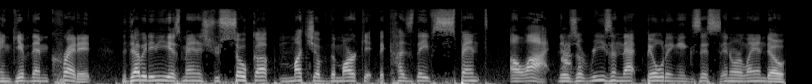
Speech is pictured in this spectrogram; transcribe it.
and give them credit, the WWE has managed to soak up much of the market because they've spent a lot. There's a reason that building exists in Orlando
